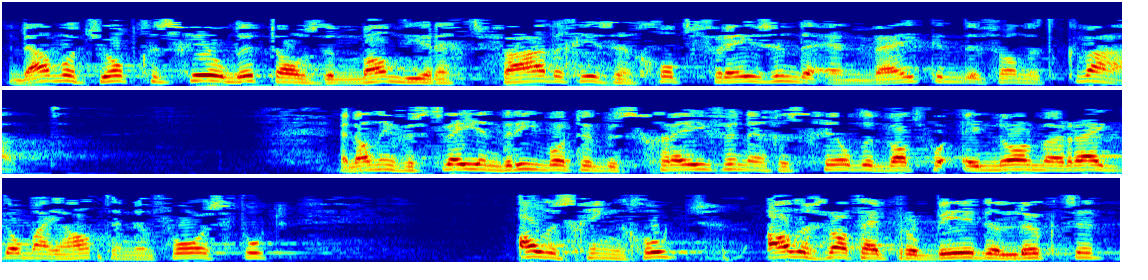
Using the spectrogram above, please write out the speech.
En daar wordt Job geschilderd als de man die rechtvaardig is en godvrezende en wijkende van het kwaad. En dan in vers 2 en 3 wordt er beschreven en geschilderd wat voor enorme rijkdom hij had en een voorspoed. Alles ging goed, alles wat hij probeerde lukte.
